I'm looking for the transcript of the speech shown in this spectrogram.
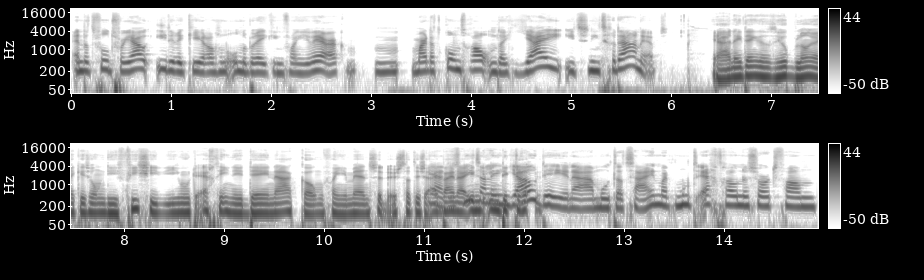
En dat voelt voor jou iedere keer als een onderbreking van je werk. Maar dat komt vooral omdat jij iets niet gedaan hebt. Ja, en ik denk dat het heel belangrijk is om die visie, die moet echt in je DNA komen van je mensen. Dus dat is Ja, bijna dus niet in, alleen in jouw DNA moet dat zijn, maar het moet echt gewoon een soort van...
